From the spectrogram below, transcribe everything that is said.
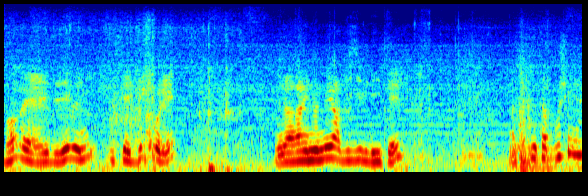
Bon, ben, les Dédé, le nid, il s'est décollé. On aura une meilleure visibilité. Ah, tu peux t'approcher hein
